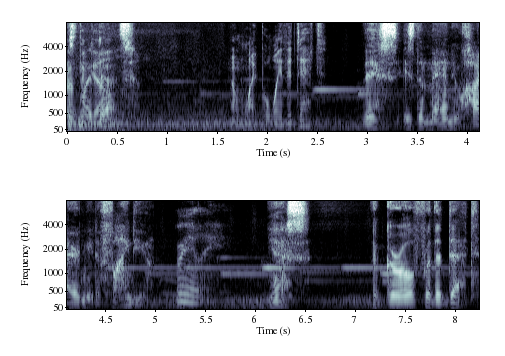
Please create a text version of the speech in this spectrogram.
One of my debts. And wipe away the debt. This is the man who hired me to find you. Really? Yes, the girl for the debt.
